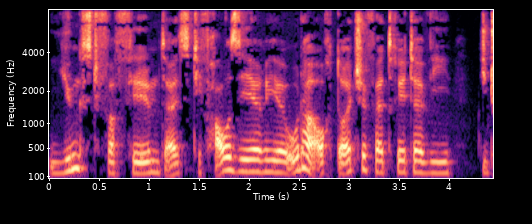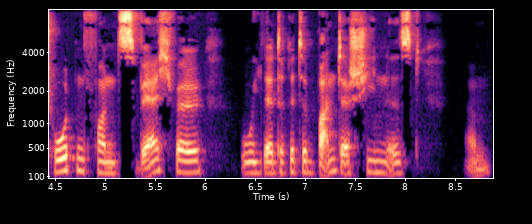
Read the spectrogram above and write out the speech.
jüngst verfilmt als TV-Serie oder auch deutsche Vertreter wie Die Toten von Zwerchfell, wo der dritte Band erschienen ist. Ähm,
